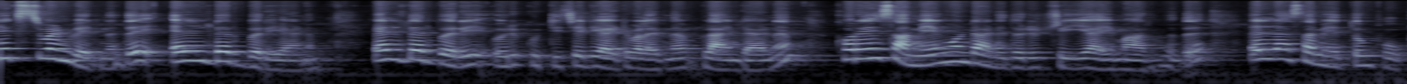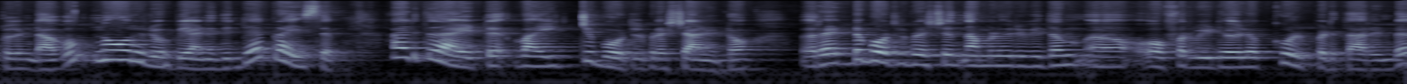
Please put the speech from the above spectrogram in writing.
നെക്സ്റ്റ് വൺ വരുന്നത് എൽഡർബെറിയാണ് എൽഡർബെറി ഒരു കുറ്റിച്ചെടിയായിട്ട് വളരുന്ന പ്ലാന്റ് ആണ് കുറേ സമയം കൊണ്ടാണ് ഇതൊരു ട്രീ ആയി മാറുന്നത്. എല്ലാ സമയത്തും പൂക്കൾ ഉണ്ടാകും നൂറ് രൂപയാണ് ഇതിന്റെ പ്രൈസ് അടുത്തതായിട്ട് വൈറ്റ് ബോട്ടിൽ ബ്രഷ് ആണ് കേട്ടോ റെഡ് ബോട്ടിൽ ബ്രഷ് നമ്മൾ ഒരുവിധം ഓഫർ വീഡിയോയിലൊക്കെ ഉൾപ്പെടുത്താറുണ്ട്.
